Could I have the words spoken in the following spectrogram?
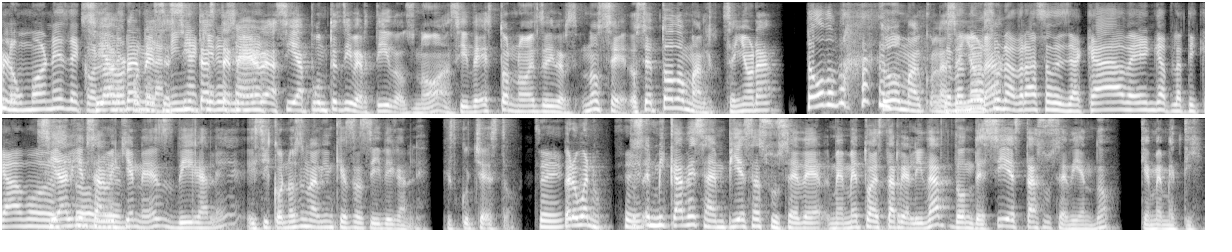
plumones de colores. Sí, ahora necesitas tener así apuntes divertidos, ¿no? Así de esto no es de diversión. No sé, o sea, todo mal, señora. Todo mal. Todo mal con la Te señora. mandamos un abrazo desde acá, venga, platicamos. Si alguien sabe quién es, dígale. Y si conocen a alguien que es así, díganle que escuche esto. Sí. Pero bueno, pues en mi cabeza empieza a suceder, me meto a esta realidad donde sí está sucediendo que me metí.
